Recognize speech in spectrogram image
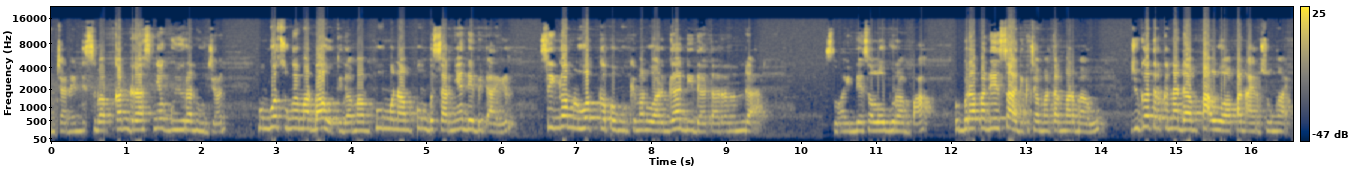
Bencana ini disebabkan derasnya guyuran hujan, membuat sungai Marbau tidak mampu menampung besarnya debit air, sehingga meluap ke pemukiman warga di dataran rendah. Selain desa Lobu Rampah, beberapa desa di kecamatan Marbau juga terkena dampak luapan air sungai,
